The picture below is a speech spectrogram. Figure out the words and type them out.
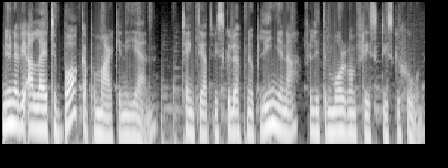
Nu när vi alla är tillbaka på marken igen tänkte jag att vi skulle öppna upp linjerna för lite morgonfrisk diskussion.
